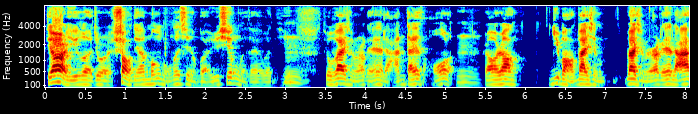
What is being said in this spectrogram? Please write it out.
第二一个就是少年懵懂的心关于性的这个问题，嗯就外星人给那俩人逮走了，嗯然后让一帮外星外星人给那俩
